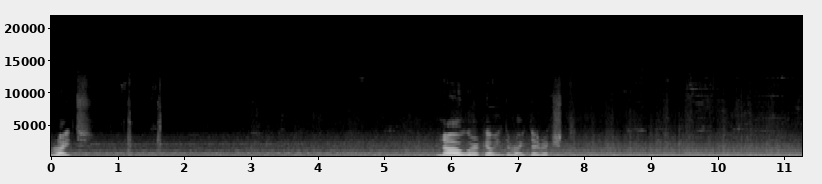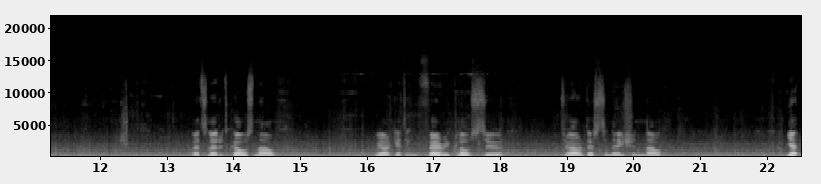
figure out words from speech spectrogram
Right. Now we're going the right direction. Let's let it coast now. We are getting very close to to our destination now. Yeah,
